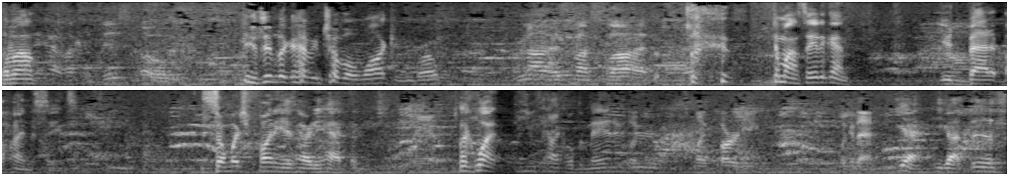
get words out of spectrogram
Come on. You seem like you're having trouble walking, bro. No, it's my slide. Come on, say it again. You're bad at behind the scenes. So much funny has already happened. Like what? He tackled the manager. Like party. Look at that. Yeah, he got this.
